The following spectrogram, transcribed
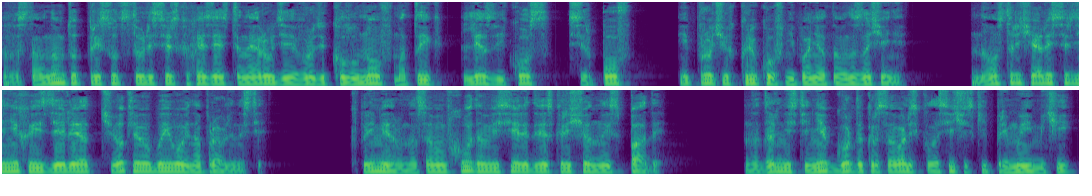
В основном тут присутствовали сельскохозяйственные орудия вроде колунов, мотык, лезвий кос, серпов и прочих крюков непонятного назначения. Но встречались среди них и изделия отчетливо боевой направленности. К примеру, над самым входом висели две скрещенные спады. На дальней стене гордо красовались классические прямые мечи,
